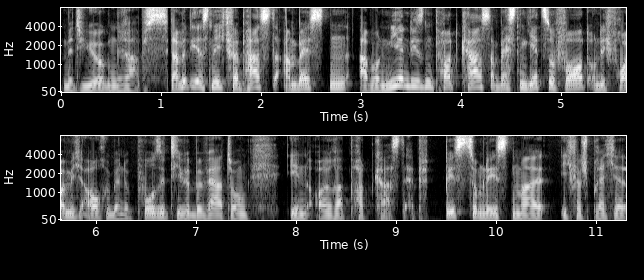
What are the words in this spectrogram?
mit Jürgen Raps. Damit ihr es nicht verpasst, am besten abonnieren diesen Podcast, am besten jetzt sofort und ich freue mich auch über eine positive Bewertung in eurer Podcast-App. Bis zum nächsten Mal. Ich verspreche,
